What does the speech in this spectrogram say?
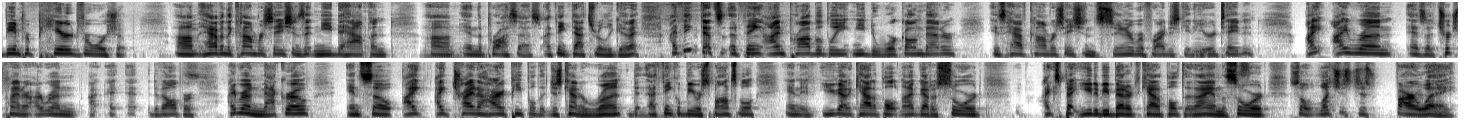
being prepared for worship, um, having the conversations that need to happen um, in the process. I think that's really good. I, I think that's a thing I probably need to work on better is have conversations sooner before I just get irritated. I, I run as a church planner. I run I, I, a developer. I run macro. And so I, I try to hire people that just kind of run that I think will be responsible. And if you got a catapult and I've got a sword, I expect you to be better at the catapult than I am the sword. So let's just just fire away,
